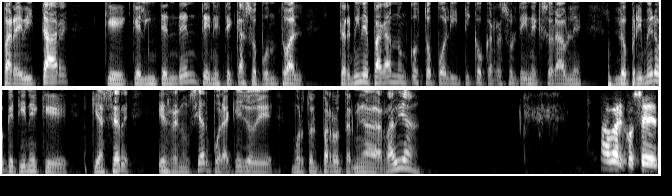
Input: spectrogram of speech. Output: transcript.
para evitar que el intendente en este caso puntual termine pagando un costo político que resulte inexorable, lo primero que tiene que, que hacer es renunciar por aquello de muerto el perro, terminada la rabia? A ver, José,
